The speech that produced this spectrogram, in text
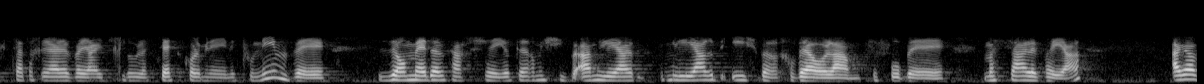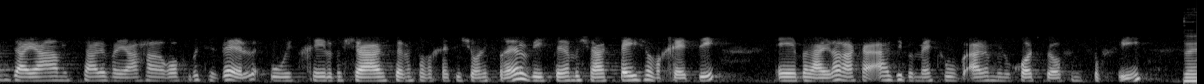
קצת אחרי הלוויה התחילו לצאת כל מיני נתונים, וזה עומד על כך שיותר משבעה מיליארד, מיליארד איש ברחבי העולם צפו במסע הלוויה. אגב, זה היה מסע הלוויה הארוך בתבל, הוא התחיל בשעה 12 וחצי שעון ישראל והסתיים בשעה 9 וחצי אה, בלילה, רק אז היא באמת הובאה למנוחות באופן סופי. זה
